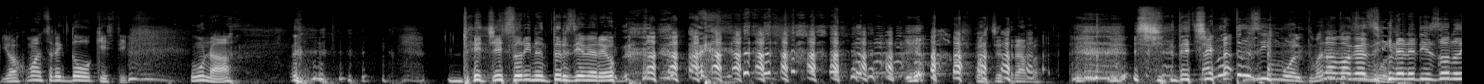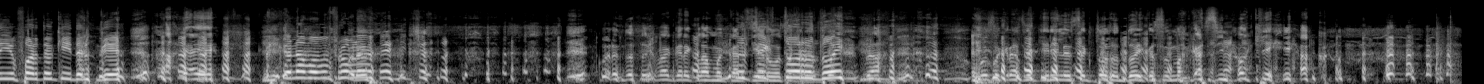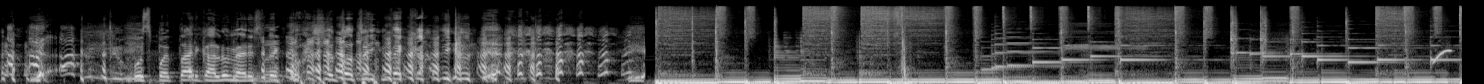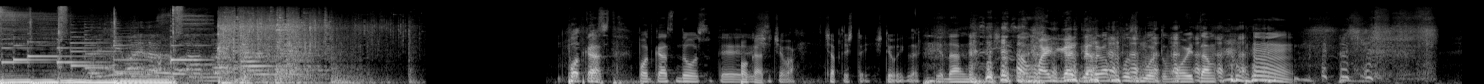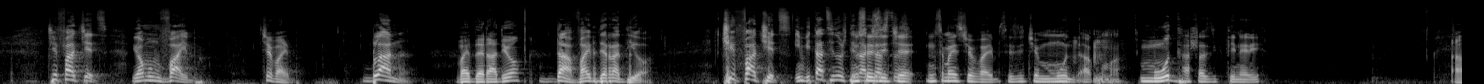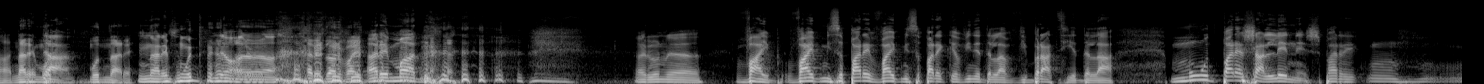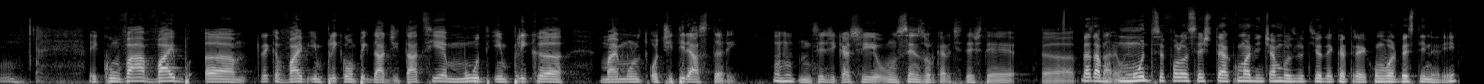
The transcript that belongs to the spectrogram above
Eu acum înțeleg două chestii. Una, de ce Sorin întârzie mereu? Face treabă. Și de ce Nu întârzi mult, mă, la nu întârzi mult. magazinele din zonă e foarte ok de lângă el. Că n-am avut probleme niciodată. Curând o să-și facă reclamă cartierul. o să sectorul crească- Da. O să crească chirile în sectorul 2, că sunt magazine ok acolo. Ospătari ca lumea respectă și totul impecabil. Podcast. Podcast 200 Podcast. și ceva. 73, știu exact. E da, am zis așa. Oh my god, iar am pus votul, mă uitam. Hmm. Ce faceți? Eu am un vibe. Ce vibe? Blană. Vibe de radio? Da, vibe de radio. Ce faceți? Invitații noștri Nu în se, această... zice, nu se mai zice vibe, se zice mood acum. Mood? Așa zic tinerii. A, n-are mood. Da. Mood n-are. Nu are mood? Nu, nu, nu. Are doar vibe. Are mad. Are un uh, vibe. Vibe, mi se pare vibe, mi se pare că vine de la vibrație, de la mood, pare așa leneș, pare... mm, E cumva vibe, uh, cred că vibe implică un pic de agitație, mood implică mai mult o citire a stării. Mhm. Înțelegi ca și un senzor care citește uh, Da, da, starea mood se folosește acum din ce am văzut eu de către cum vorbesc tinerii.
